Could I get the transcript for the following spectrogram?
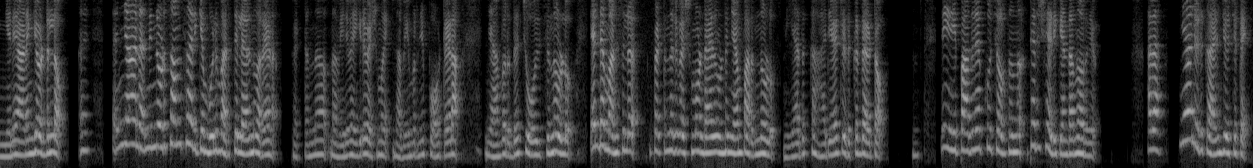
ഇങ്ങനെയാണെങ്കിൽ ഉണ്ടല്ലോ. ഞാൻ നിന്നോട് സംസാരിക്കാൻ പോലും വരത്തില്ലായിരുന്നു പറയണം. പെട്ടെന്ന് നവീന് ഭയങ്കര വിഷമമായി. നവീൻ പറഞ്ഞു പോട്ടേടാ ഞാൻ വെറുതെ ചോദിച്ചെന്നേ ഉള്ളൂ എന്റെ മനസ്സിൽ പെട്ടെന്നൊരു വിഷമം ഉണ്ടായതുകൊണ്ട് ഞാൻ പറഞ്ഞോളൂ. നീ അത് കാര്യമായിട്ട് എടുക്കണ്ട കേട്ടോ. നീ ഇനിയിപ്പോ അതിനെക്കുറിച്ച് ഓർത്തൊന്ന് ടെൻഷൻ അടിക്കേണ്ടെന്ന് പറഞ്ഞു. അല്ല ഞാനൊരു കാര്യം ചോദിച്ചട്ടെ.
